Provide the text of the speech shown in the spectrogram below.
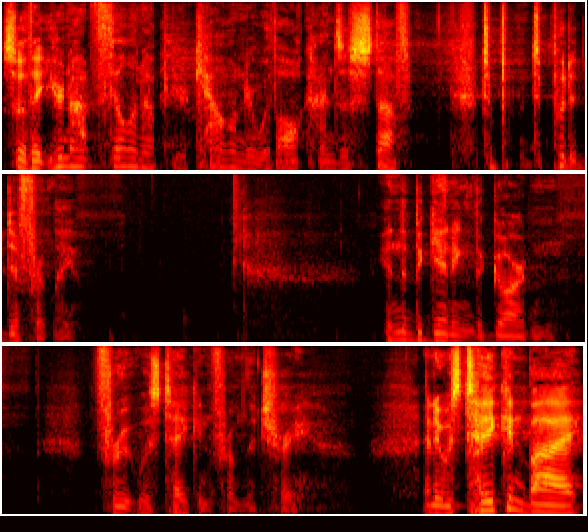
so that you're not filling up your calendar with all kinds of stuff. To, to put it differently, in the beginning, the garden, fruit was taken from the tree. And it was taken by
